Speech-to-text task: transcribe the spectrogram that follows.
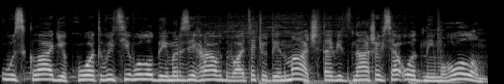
У складі Котвиці Володимир зіграв 21 матч та відзначився одним голом.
